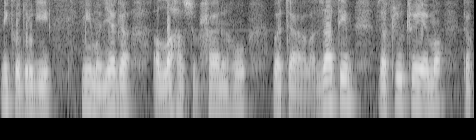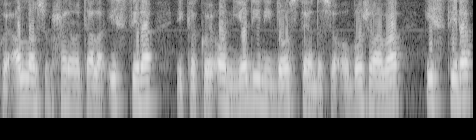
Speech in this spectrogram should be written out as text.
niko drugi mimo njega Allaha subhanahu wa ta'ala. Zatim zaključujemo kako je Allah subhanahu wa ta'ala istina i kako je on jedini dostojan da se obožava istina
